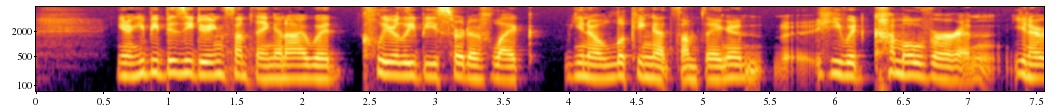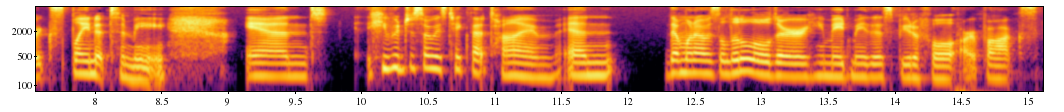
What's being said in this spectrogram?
you know, he'd be busy doing something and I would clearly be sort of like, you know, looking at something and he would come over and, you know, explain it to me. And he would just always take that time. And then when I was a little older, he made me this beautiful art box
